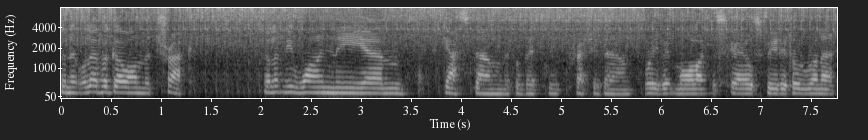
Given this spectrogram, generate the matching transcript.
than it will ever go on the track so let me wind the um, gas down a little bit, the pressure down, a little bit more like the scale speed it'll run at.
